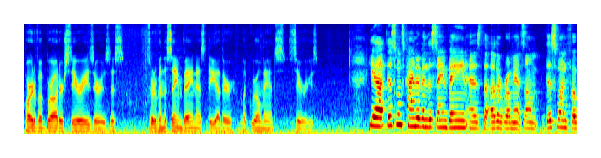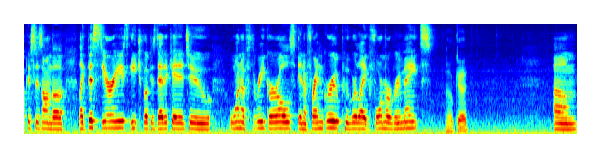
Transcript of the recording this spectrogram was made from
part of a broader series, or is this sort of in the same vein as the other like romance series? Yeah, this one's kind of in the same vein as the other romance. Um, this one focuses on the like this series. Each book is dedicated to one of three girls in a friend group who were like former roommates. Okay. Um,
